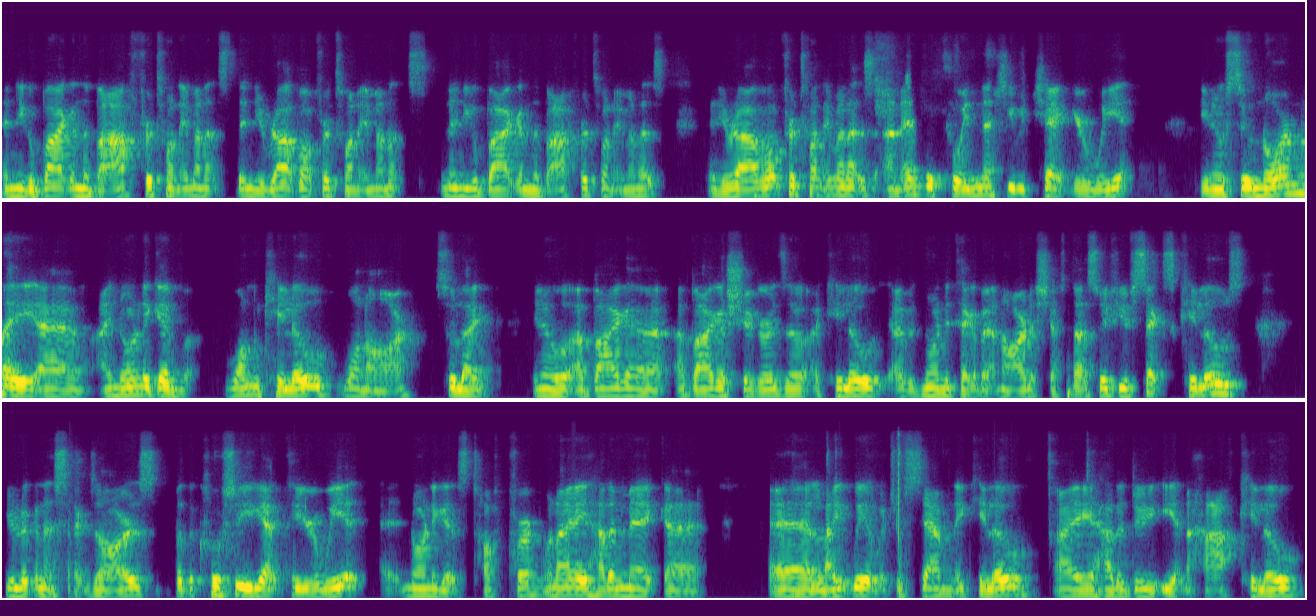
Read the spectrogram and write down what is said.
and you go back in the bath for 20 minutes, then you wrap up for 20 minutes, and then you go back in the bath for 20 minutes, then you wrap up for 20 minutes, and in between this, you would check your weight. You know, so normally um, I normally give one kilo one hour. So like you know a bag of a bag of sugar is a, a kilo. I would normally take about an hour to shift that. So if you have six kilos, you're looking at six hours. But the closer you get to your weight, it normally gets tougher. When I had to make a, a lightweight, which was 70 kilo, I had to do eight and a half kilo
